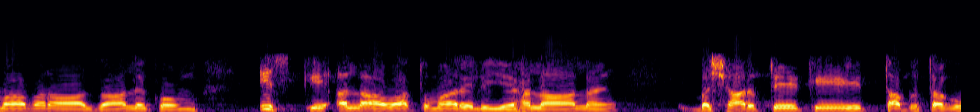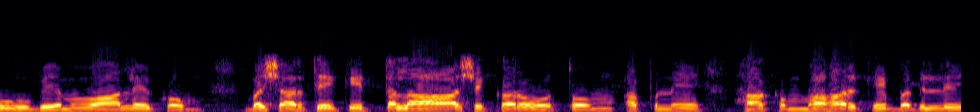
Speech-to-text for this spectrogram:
ما ذالکم اس کے علاوہ تمہارے لیے حلال ہیں۔ بشارتے کے تب تگو بے موالکم بشارتے کے تلاش کرو تم اپنے حق مہر کے بدلے۔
